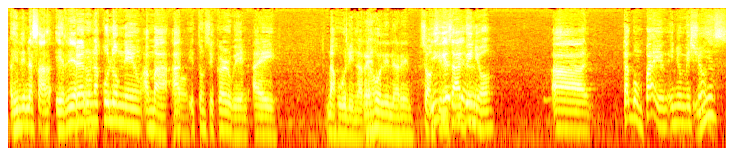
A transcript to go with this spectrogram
hindi na sa area Pero ko. nakulong na yung ama at Oh. itong si Kerwin ay nahuli na rin. Nahuli na rin. So ang Y- sinasabi y- nyo, ah, tagumpay yung inyong mission. Yes.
